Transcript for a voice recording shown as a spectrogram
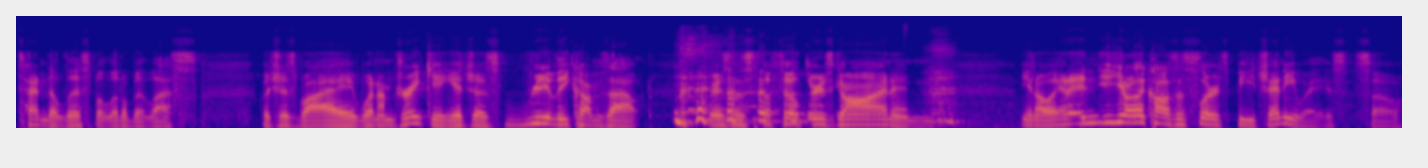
tend to lisp a little bit less, which is why when I'm drinking, it just really comes out. There's this, the filter's gone, and you know, and, and you know, it causes slurred speech anyways. So,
